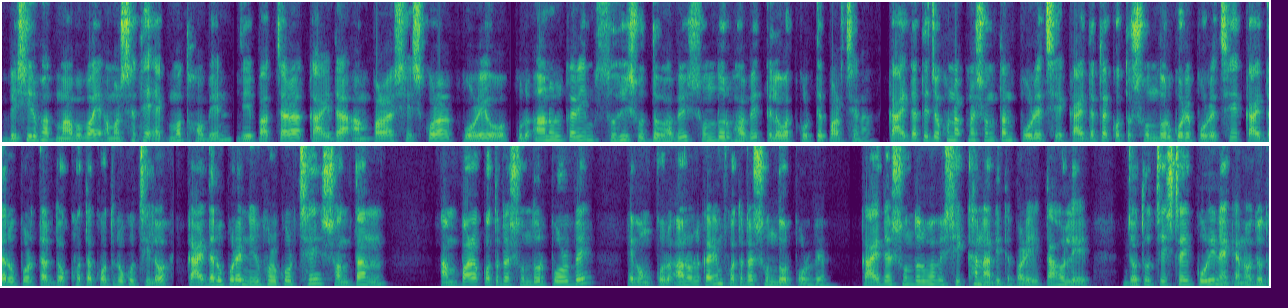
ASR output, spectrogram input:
বেশিরভাগ মা বাবাই আমার সাথে একমত হবেন যে বাচ্চারা কায়দা আমপাড়া শেষ করার পরেও কুরআনুল করিম সহি শুদ্ধভাবে, সুন্দরভাবে তেলাওয়াত করতে পারছে না। কায়দাতে যখন আপনার সন্তান পড়েছে, কায়দাটা কত সুন্দর করে পড়েছে, কায়দার উপর তার দক্ষতা কতটুকু ছিল, কায়দার উপরে নির্ভর করছে সন্তান আমপাড়া কতটা সুন্দর পড়বে এবং কোরআনুল করিম কতটা সুন্দর পড়বে। কায়দা সুন্দরভাবে শিক্ষা না দিতে পারি, তাহলে যত চেষ্টাই করি না কেন, যত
